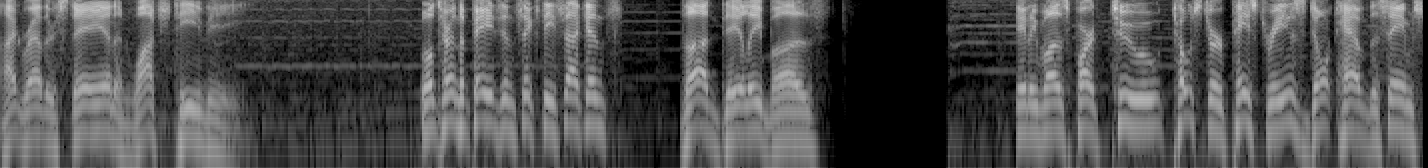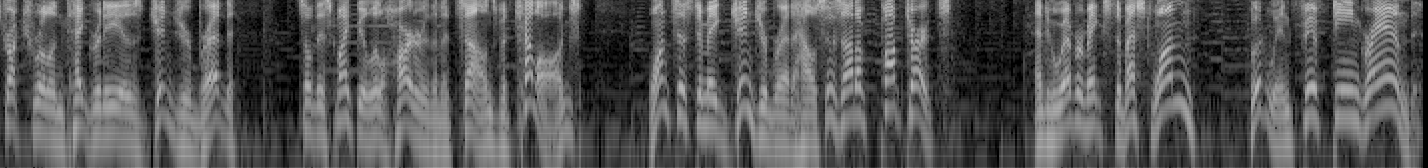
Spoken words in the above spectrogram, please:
I'd rather stay in and watch TV. We'll turn the page in 60 seconds. The Daily Buzz. Daily Buzz Part 2 Toaster pastries don't have the same structural integrity as gingerbread, so this might be a little harder than it sounds, but Kellogg's wants us to make gingerbread houses out of Pop Tarts. And whoever makes the best one could win 15 grand.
